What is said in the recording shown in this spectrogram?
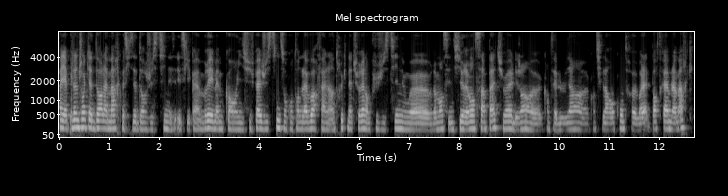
Enfin, il y a plein de gens qui adorent la marque parce qu'ils adorent Justine et, ce qui est quand même vrai. Et même quand ils suivent pas Justine, ils sont contents de la voir. Enfin, elle a un truc naturel en plus Justine où euh, vraiment c'est une fille vraiment sympa, tu vois. Et les gens euh, quand elle vient, euh, quand ils la rencontrent, voilà, elle porte quand même la marque.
